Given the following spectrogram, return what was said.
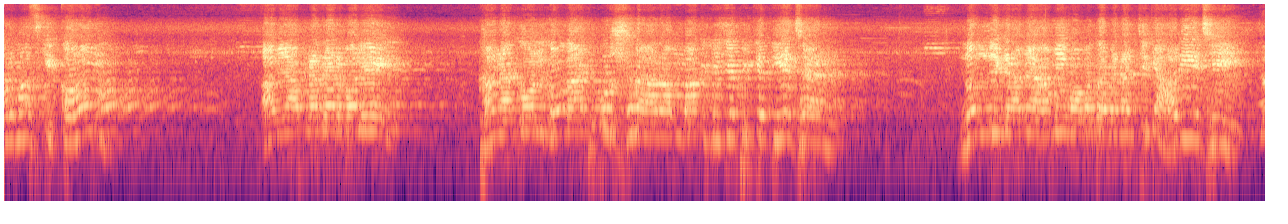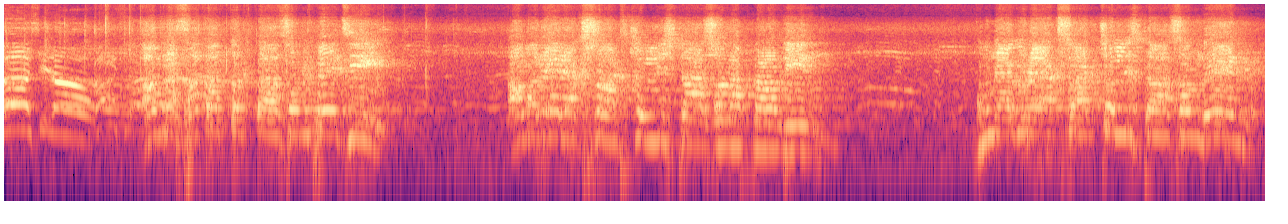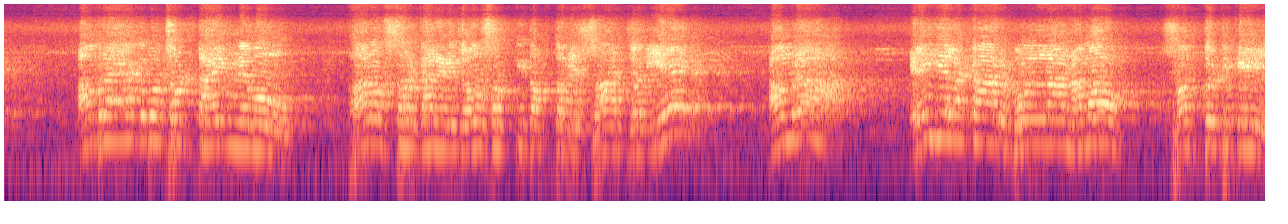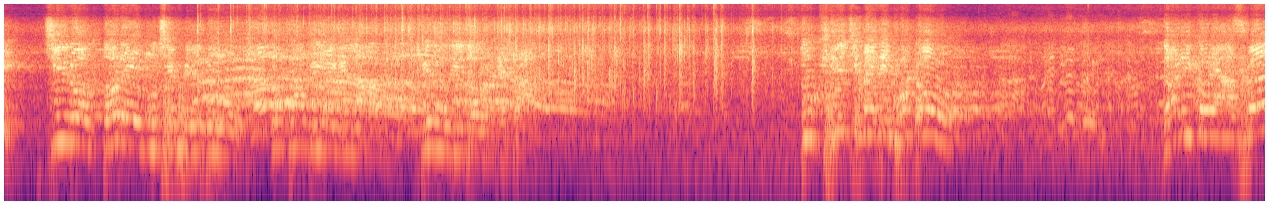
আর মাস কি কম? আমি আপনাদের বলি খানাকুল গোঘাট পরশুরা আরামবাগ বিজেপিকে দিয়েছেন। নন্দীগ্রামে আমি মমতা ব্যানার্জিকে হারিয়েছি। আমরা সাতাত্তরটা আসন পেয়েছি। আমাদের একশো আটচল্লিশটা আসন আপনারা দিন। গুনে গুনে একশো আটচল্লিশটা আসন দেন। আমরা এক বছর টাইম নেব। ভারত সরকারের জলশক্তি দপ্তরের সাহায্য নিয়ে আমরা এই এলাকার বন্যা নামক শব্দটিকে চিরতরে মুছে ফেলব। কথা দিয়ে গেলাম বিরোধী দল নেতা। তু খিচ মেরি ফটো। গাড়ি করে আসবে,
